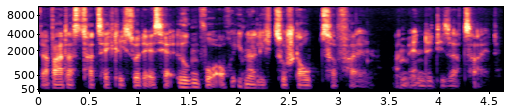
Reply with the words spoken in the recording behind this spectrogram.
da war das tatsächlich so. Der ist ja irgendwo auch innerlich zu Staub zerfallen am Ende dieser Zeit.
